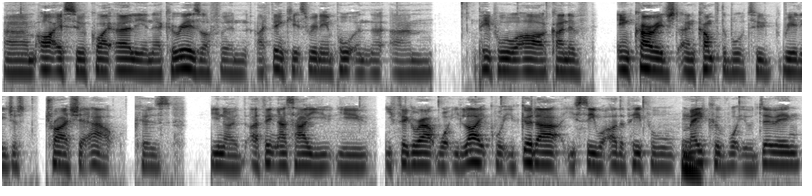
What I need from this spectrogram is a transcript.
um, artists who are quite early in their careers. Often, I think it's really important that um, people are kind of encouraged and comfortable to really just try shit out because you know i think that's how you you you figure out what you like what you're good at. You see what other people make of what you're doing.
